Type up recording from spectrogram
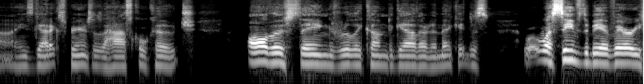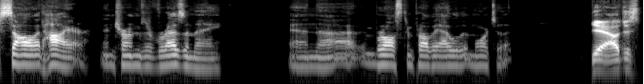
Uh, he's got experience as a high school coach. All those things really come together to make it just what seems to be a very solid hire in terms of resume. And uh, Ross can probably add a little bit more to it. Yeah, I'll just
